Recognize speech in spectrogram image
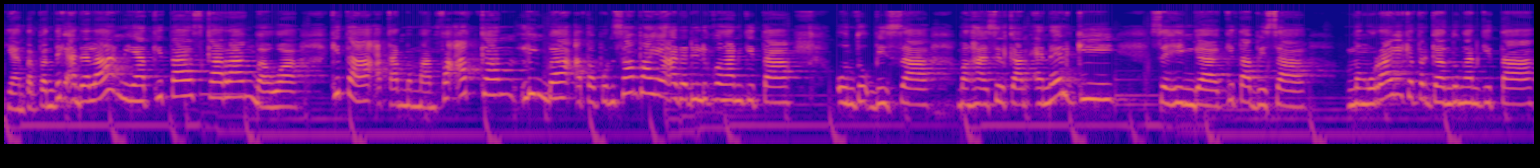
Yang terpenting adalah niat kita sekarang bahwa kita akan memanfaatkan limbah ataupun sampah yang ada di lingkungan kita untuk bisa menghasilkan energi sehingga kita bisa mengurangi ketergantungan kita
